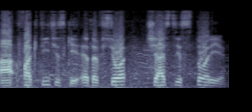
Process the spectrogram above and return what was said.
А фактически это все часть истории.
